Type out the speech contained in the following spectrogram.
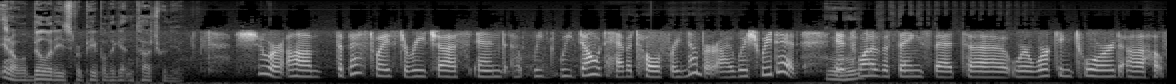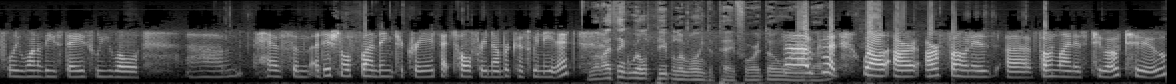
you know, abilities for people to get in touch with you? Sure. Um, the best ways to reach us, and we we don't have a toll free number. I wish we did. Mm-hmm. It's one of the things that uh, we're working toward. Uh, hopefully, one of these days we will. Um, have some additional funding to create that toll free number because we need it. Well, I think we'll, people are willing to pay for it. Don't worry Oh, good. it. Well, our our phone is uh, phone line is two zero two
